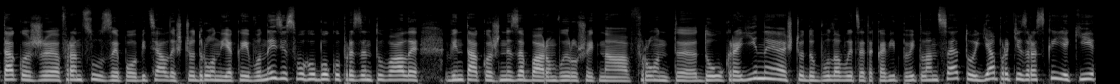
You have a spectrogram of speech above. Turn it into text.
Також французи пообіцяли, що дрон, який вони зі свого боку презентували, він також незабаром вирушить на фронт до України. Щодо булави, це така відповідь ланцету. Я про ті зразки, які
